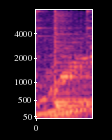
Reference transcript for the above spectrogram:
Bye.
